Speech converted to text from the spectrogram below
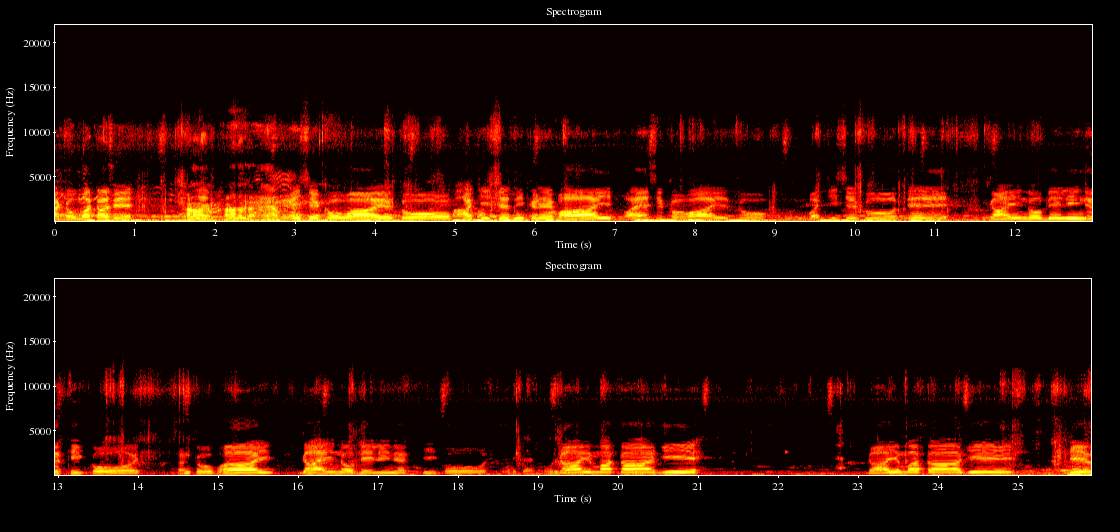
આ ગૌ માતા છે. ખણો એમ ખણો ધંધા એમ. ભેંસે ખોવાય તો પચીસે નીકળે ભાઈ પાસે ખોવાય તો પચીસે ગોતે. ગાયનો બેલી નથી કોઈ સંતો ભાઈ ગાયનો બેલી નથી કોઈ. ગાય માતાજી ગાય માતાજી દેવ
